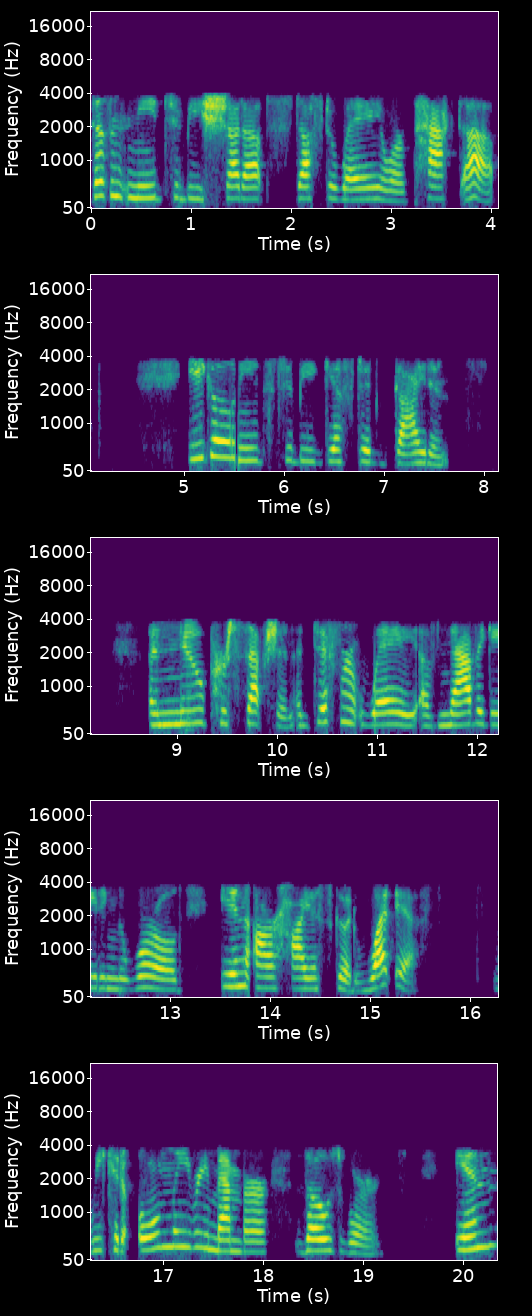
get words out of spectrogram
doesn't need to be shut up, stuffed away, or packed up. Ego needs to be gifted guidance a new perception, a different way of navigating the world in our highest good. What if we could only remember those words in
